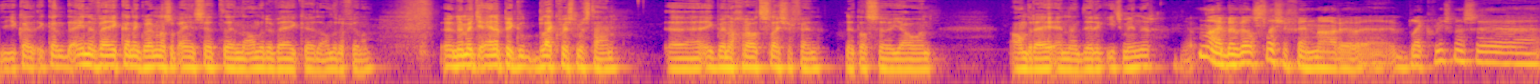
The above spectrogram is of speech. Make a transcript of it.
je kan, ik kan, de ene week kan ik Gremlins op één zetten en de andere week eh, de andere film. Eh, nummertje 1 heb ik Black Christmas staan. Eh, ik ben een groot slasher fan. Net als eh, Johan, André en eh, Dirk iets minder. Nou, ik ben wel slasher fan, maar eh, Black Christmas... eh, eh,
